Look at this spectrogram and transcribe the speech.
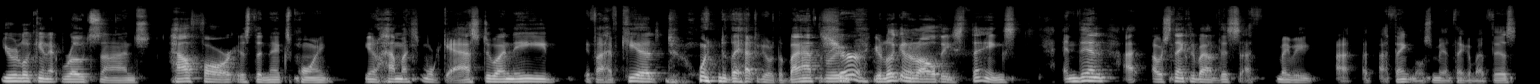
you're looking at road signs. How far is the next point? You know, how much more gas do I need? If I have kids, when do they have to go to the bathroom? Sure. You're looking at all these things. And then I, I was thinking about this. I, maybe I, I think most men think about this.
